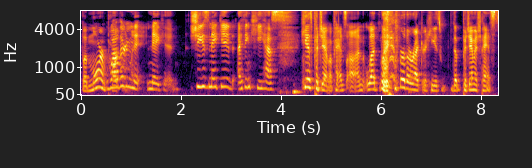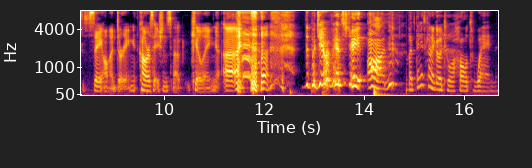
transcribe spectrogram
But more while they're na- naked she's naked i think he has he has pajama pants on. Let for the record, he is the pajama pants stay on during conversations about killing. Uh, the pajama pants stay on but things kind of go to a halt when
